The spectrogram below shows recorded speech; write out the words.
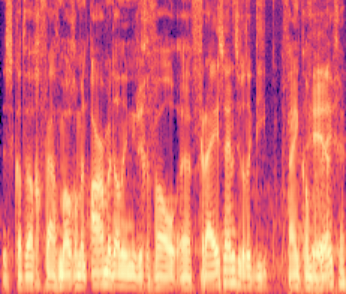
Dus ik had wel gevraagd, mogen mijn armen dan in ieder geval eh, vrij zijn... zodat ik die fijn kan Ja. bewegen.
